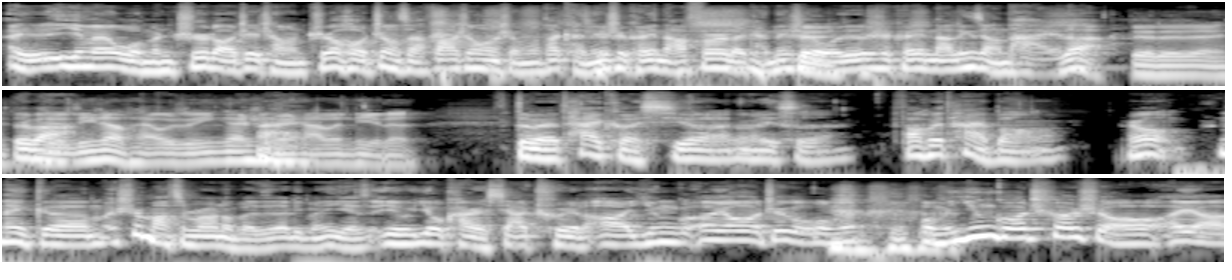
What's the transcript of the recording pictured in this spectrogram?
哎，因为我们知道这场之后正赛发生了什么，他肯定是可以拿分的，肯定是我觉得是可以拿领奖台的。对对对，对吧？领奖台我觉得应该是没啥问题的。对，太可惜了，诺里斯发挥太棒了。然后那个是 m a s r o n o 吧，在里面也是又又开始瞎吹了啊！英国，哎呦，这个我们我们英国车手，哎呀，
